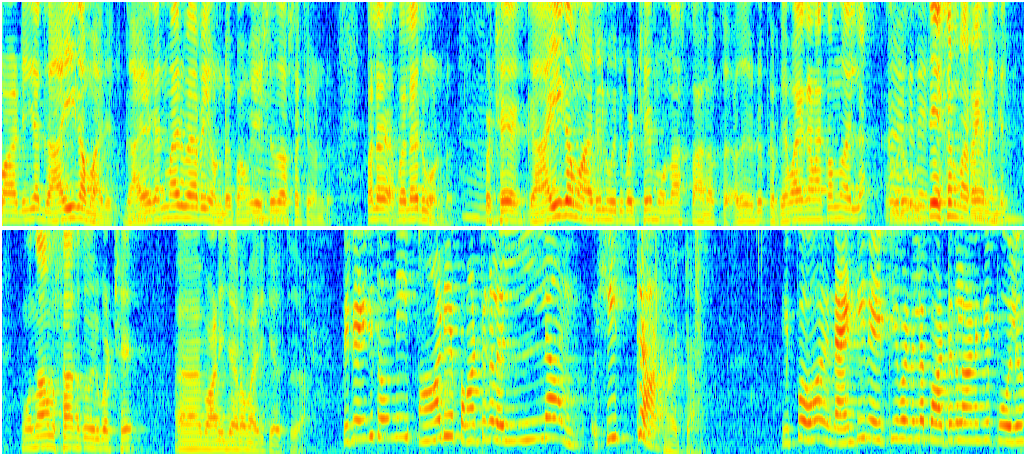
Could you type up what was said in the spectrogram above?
പാടിയ ഗായികമാരിൽ ഗായകന്മാർ വേറെയുണ്ട് ഇപ്പം യേശുദാസൊക്കെ ഉണ്ട് പല പലരും ഉണ്ട് പക്ഷേ ഗായികമാരിൽ ഒരുപക്ഷെ മൂന്നാം സ്ഥാനത്ത് അത് ഒരു കൃത്യമായ കണക്കൊന്നും അല്ല ഒരു ഉദ്ദേശം പറയണമെങ്കിൽ മൂന്നാം സ്ഥാനത്ത് ഒരുപക്ഷെ വാണിജ്യറമായിരിക്കും എത്തുക. പിന്നെ എനിക്ക് തോന്നുന്നു ഈ പാടിയ പാട്ടുകളെല്ലാം ഹിറ്റാണ്. ഇപ്പോ നയന്റീൻ എയ്റ്റി വണ്ണിലെ പാട്ടുകളാണെങ്കിൽ പോലും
